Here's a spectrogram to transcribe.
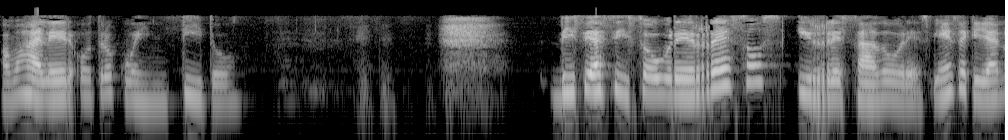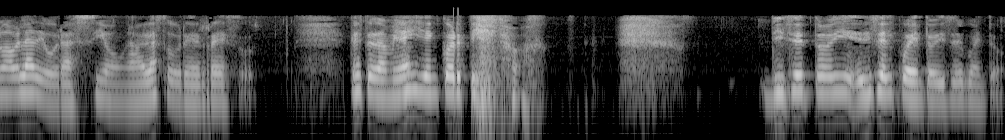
Vamos a leer otro cuentito. Dice así, sobre rezos y rezadores. Fíjense que ya no habla de oración, habla sobre rezos. Esto también es bien cortito. Dice, dice el cuento, dice el cuento.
